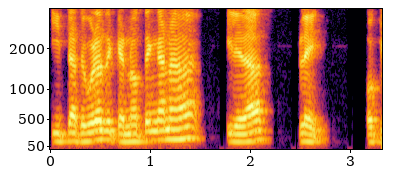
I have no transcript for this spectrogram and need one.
y te aseguras de que no tenga nada y le das play, ¿ok?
